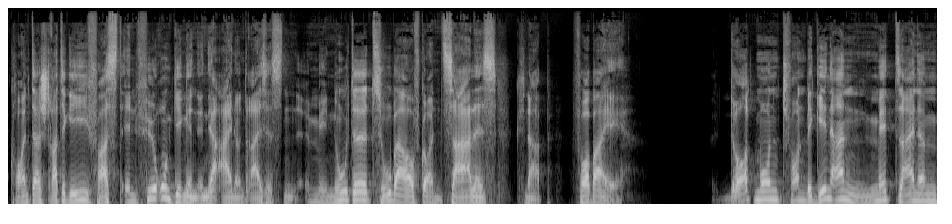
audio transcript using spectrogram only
Konterstrategie fast in Führung gingen in der 31. Minute. Zuba auf Gonzales knapp vorbei. Dortmund von Beginn an mit seinem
